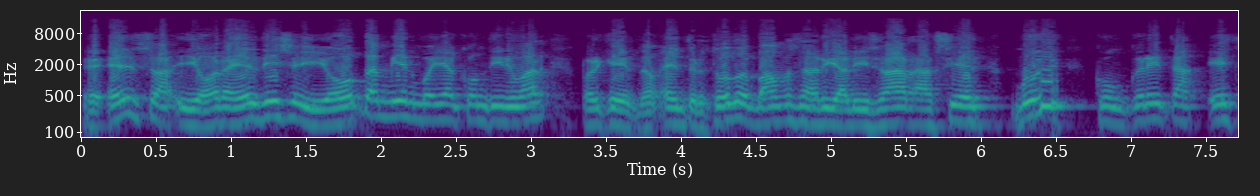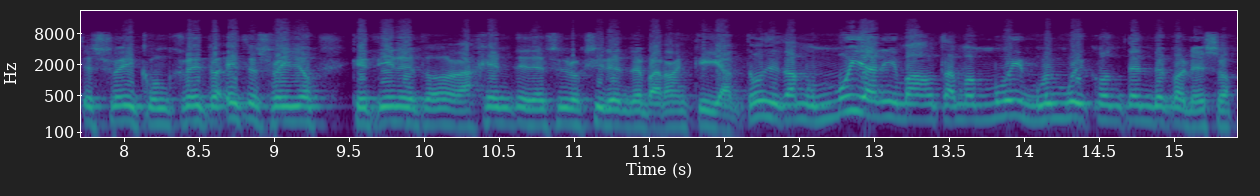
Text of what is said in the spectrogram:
eh, Elsa, y ahora él dice, yo también voy a continuar, porque entre todos vamos a realizar, hacer muy concreta este sueño, concreto, este sueño que tiene toda la gente del suroccidente de Barranquilla. Entonces estamos muy animados, estamos muy, muy, muy contentos con eso.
